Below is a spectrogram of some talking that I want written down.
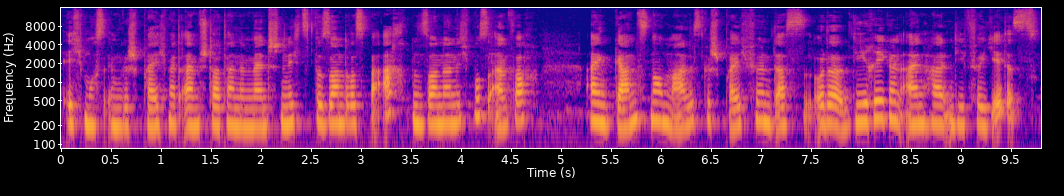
ich muss im Gespräch mit einem stotternden Menschen nichts Besonderes beachten, sondern ich muss einfach ein ganz normales Gespräch führen, das oder die Regeln einhalten, die für jedes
